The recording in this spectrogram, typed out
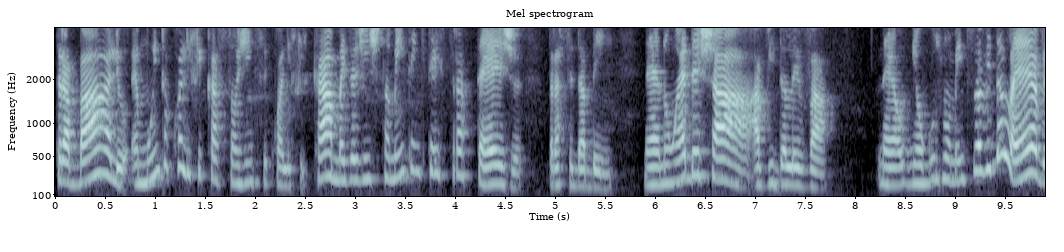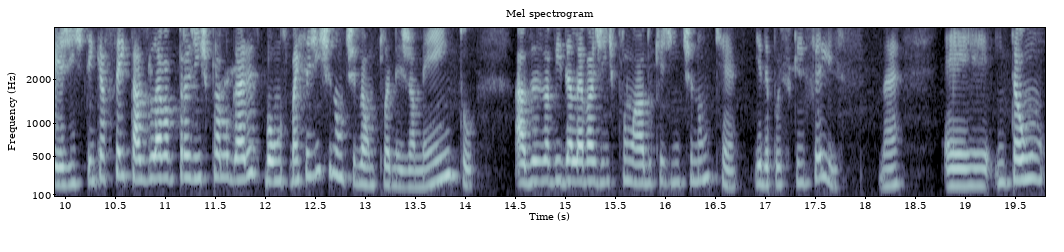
Trabalho é muita qualificação, a gente se qualificar, mas a gente também tem que ter estratégia para se dar bem né? Não é deixar a vida levar. Né? Em alguns momentos a vida leva e a gente tem que aceitar, as leva pra gente para lugares bons. Mas se a gente não tiver um planejamento, às vezes a vida leva a gente para um lado que a gente não quer e depois fica infeliz, né? É, então,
